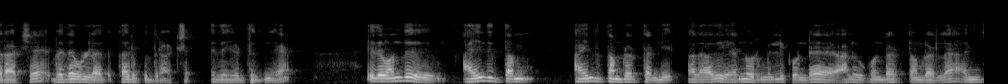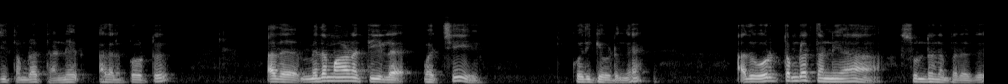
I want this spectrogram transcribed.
திராட்சை விதை உள்ள கருப்பு திராட்சை இதை எடுத்துக்கோங்க. இது வந்து ஐந்து தம் ஐந்து டம்ளர் தண்ணீர் அதாவது இரநூறு மில்லி கொண்ட அளவு கொண்ட டம்ளரில் அஞ்சு டம்ளர் தண்ணீர் அதில் போட்டு அதை மிதமான தீயில் வச்சு கொதிக்க விடுங்க. அது ஒரு டம்ளர் தண்ணியாக சுண்டின பிறகு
